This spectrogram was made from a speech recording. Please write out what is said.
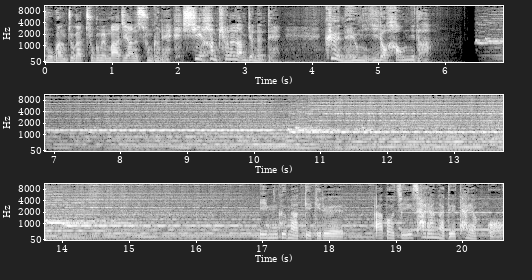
조광조가 죽음을 맞이하는 순간에 시 한 편을 남겼는데 그 내용이 이러하옵니다. 임금 아끼기를 아버지 사랑하듯 하였고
